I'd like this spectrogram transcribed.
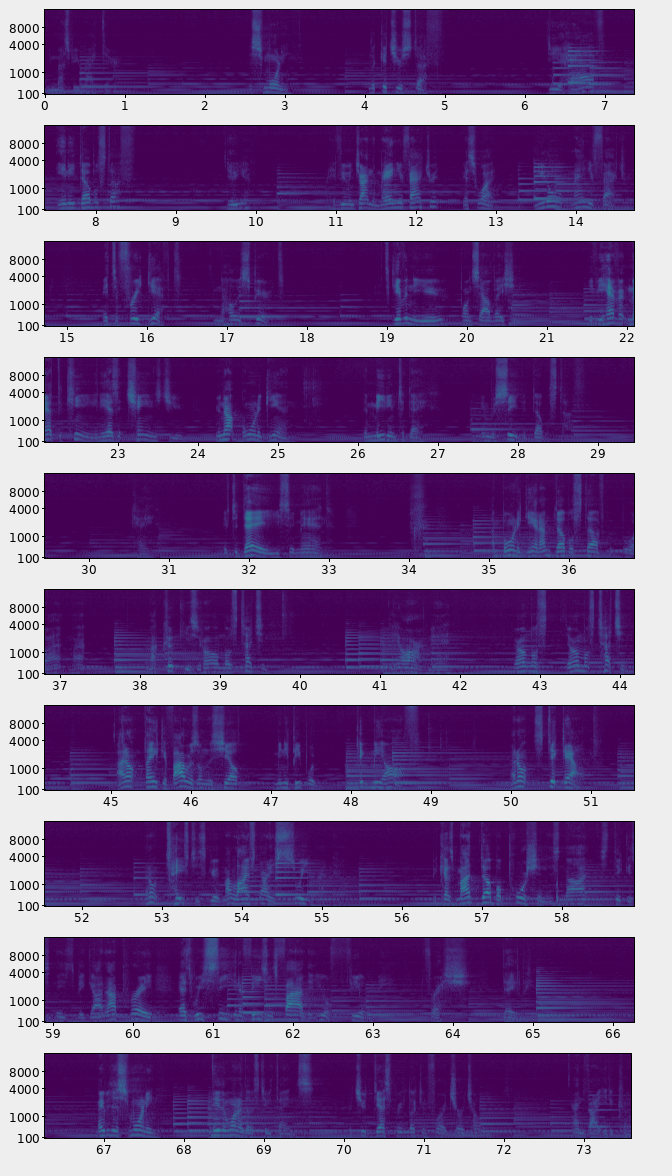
You must be right there. This morning, look at your stuff. Do you have any double stuff? Do you? Have you been trying to manufacture it? Guess what? You don't manufacture it. It's a free gift from the Holy Spirit. It's given to you upon salvation. If you haven't met the King and He hasn't changed you, you're not born again, then meet Him today and receive the double stuff. Okay? If today you say, man, I'm born again, I'm double stuffed, but boy, I, my, my cookies are almost touching. Are, man. They're almost, they're almost touching. I don't think if I was on the shelf, many people would pick me off. I don't stick out. I don't taste as good. My life's not as sweet right now because my double portion is not as thick as it needs to be, God. And I pray as we see in Ephesians 5 that you'll fill me fresh daily. Maybe this morning, neither one of those two things, but you're desperately looking for a church home. I invite you to come.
